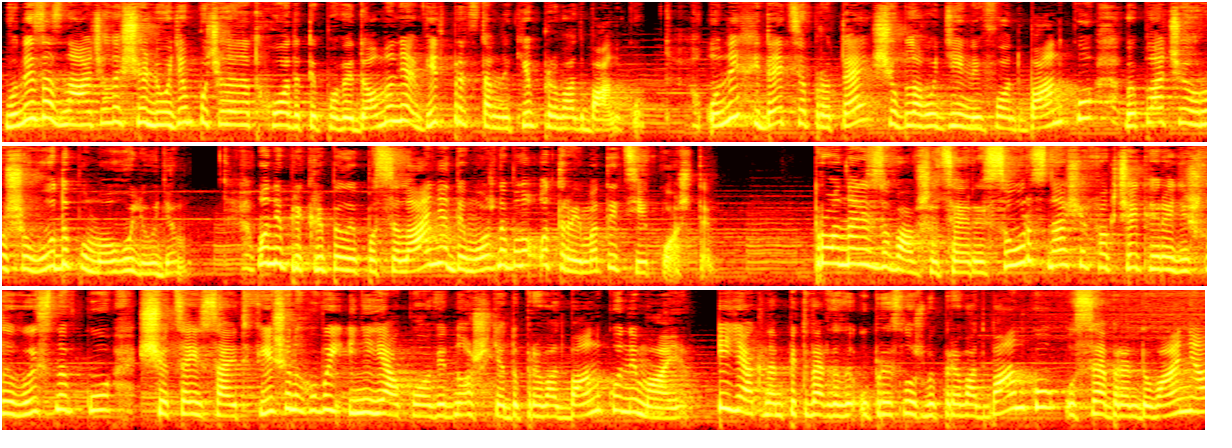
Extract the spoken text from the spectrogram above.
Вони зазначили, що людям почали надходити повідомлення від представників Приватбанку. У них йдеться про те, що благодійний фонд банку виплачує грошову допомогу людям. Вони прикріпили посилання, де можна було отримати ці кошти. Проаналізувавши цей ресурс, наші фактчекери дійшли висновку, що цей сайт фішинговий і ніякого відношення до Приватбанку немає. І як нам підтвердили у прес-службі Приватбанку, усе брендування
